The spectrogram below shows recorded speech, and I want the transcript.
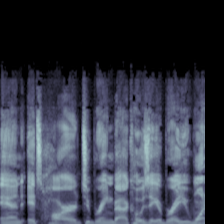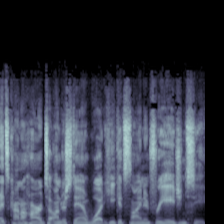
And it's hard to bring back Jose Abreu. One, it's kind of hard to understand what he could sign in free agency.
